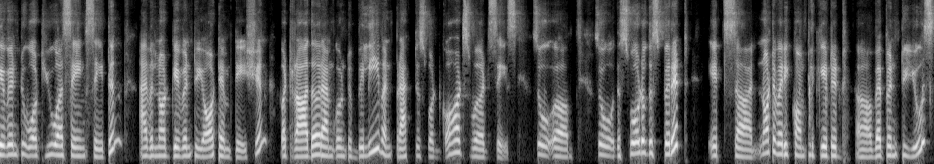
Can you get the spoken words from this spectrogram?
give in to what you are saying satan. I will not give in to your temptation but rather i'm going to believe and practice what god's word says. So uh, so the sword of the spirit it's uh, not a very complicated uh, weapon to use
